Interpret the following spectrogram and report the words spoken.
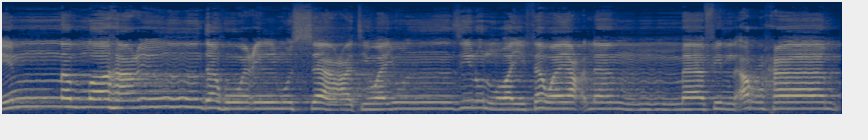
إن الله عنده علم الساعة وينزل الغيث ويعلم ما في الأرحام.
